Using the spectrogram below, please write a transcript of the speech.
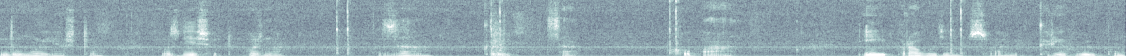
думаю я, что вот здесь вот можно закрыться. Хопа. И проводим с вами кривульку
